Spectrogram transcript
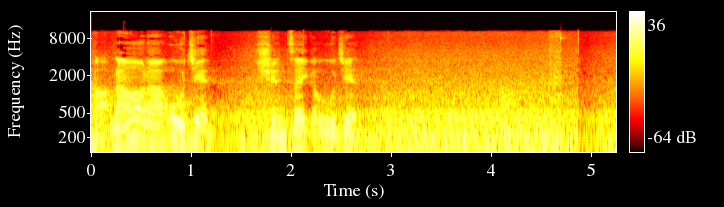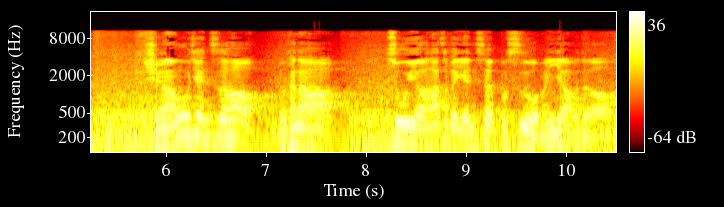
好，然后呢，物件选这个物件，选完物件之后，有看到哈？注意哦，它这个颜色不是我们要的哦，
